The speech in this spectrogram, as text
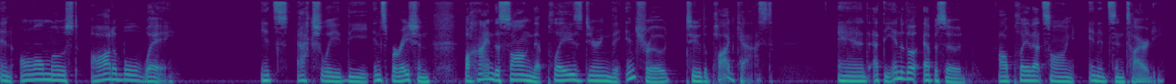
an almost audible way. It's actually the inspiration behind the song that plays during the intro to the podcast. And at the end of the episode, I'll play that song in its entirety.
